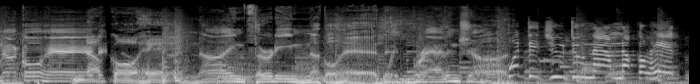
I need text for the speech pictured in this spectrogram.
Knucklehead. Knucklehead. 930 Knucklehead with Brad and John. What did you do now, knucklehead?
